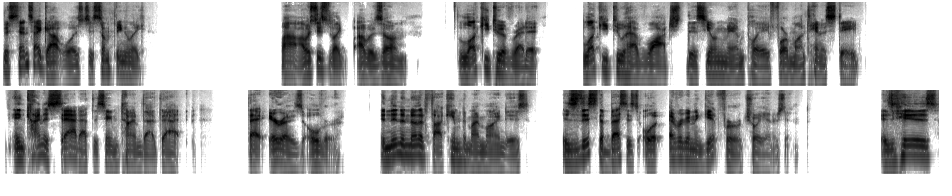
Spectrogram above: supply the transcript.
the sense I got was just something like, wow, I was just like I was um lucky to have read it, lucky to have watched this young man play for Montana State, and kind of sad at the same time that that that era is over. And then another thought came to my mind is is this the best it's ever going to get for Troy Andersen? Is his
